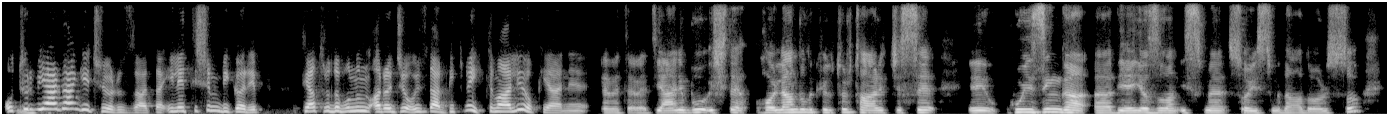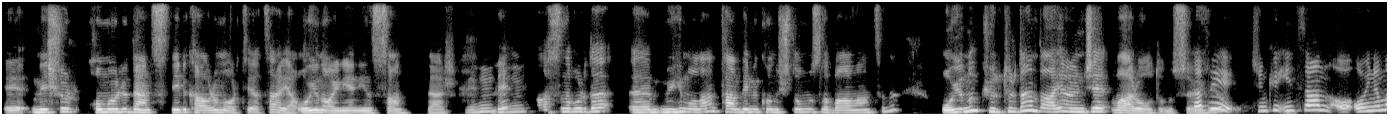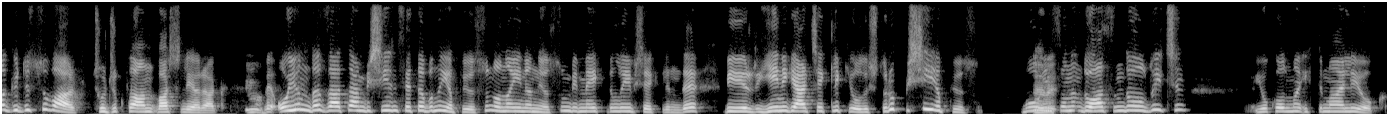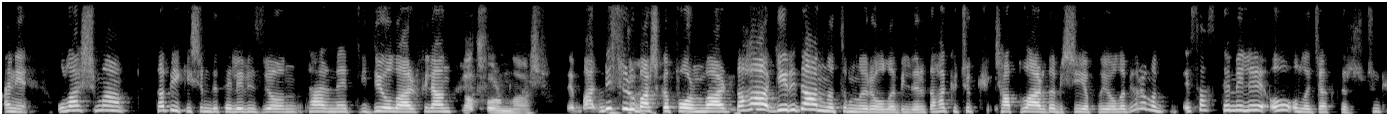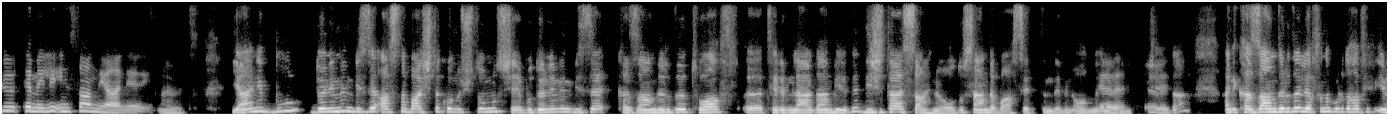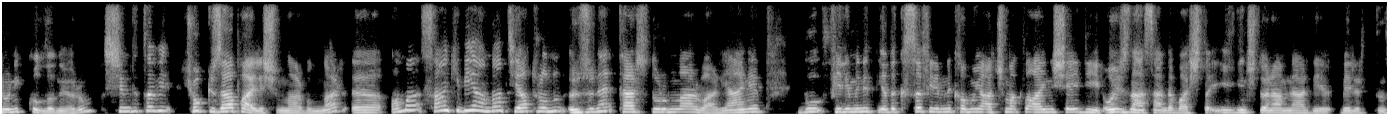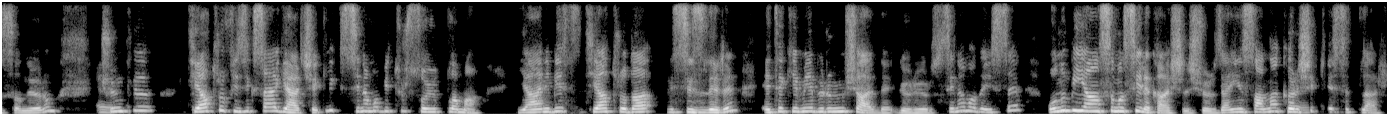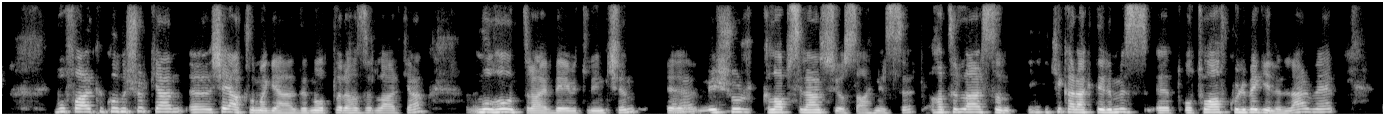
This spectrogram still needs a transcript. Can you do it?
o tür bir yerden geçiyoruz zaten. İletişim bir garip. Tiyatroda bunun aracı o yüzden bitme ihtimali yok yani. Evet evet yani bu işte Hollandalı kültür tarihçisi e, Huizinga e, diye yazılan ismi, soy ismi daha doğrusu e, meşhur homo ludens diye bir kavram ortaya atar ya oyun oynayan insan der. Hı hı, Ve hı. aslında burada e, mühim olan tam demin konuştuğumuzla bağlantılı oyunun kültürden daha önce var olduğunu söylüyor. Tabii çünkü insan oynama güdüsü var çocuktan başlayarak. Ve oyunda zaten bir şeyin setup'ını yapıyorsun, ona inanıyorsun. Bir make believe şeklinde bir yeni gerçeklik oluşturup bir şey yapıyorsun. Bu evet. insanın doğasında olduğu için yok olma ihtimali yok. Hani ulaşma tabii ki şimdi televizyon, internet, videolar filan platformlar bir sürü başka form var. Daha geride anlatımları olabilir. Daha küçük çaplarda bir şey yapıyor olabilir ama esas temeli o olacaktır. Çünkü temeli insan yani. Evet. Yani bu dönemin bize aslında başta konuştuğumuz şey, bu dönemin bize kazandırdığı tuhaf e, terimlerden biri de dijital sahne oldu. Sen de bahsettin demin onunla ilgili evet, bir şeyden. Evet. Hani kazandırdığı lafını burada hafif ironik kullanıyorum. Şimdi tabii çok güzel paylaşımlar bunlar. E, ama sanki bir yandan tiyatronun özüne ters durumlar var. Yani bu filmini ya da kısa filmini kamuya açmakla aynı şey değil. O yüzden sen de başta ilginç dönemler diye belirttin sanıyorum. Evet. Çünkü tiyatro fiziksel gerçeklik, sinema bir tür soyutlama. Yani biz tiyatroda sizleri ete kemiğe bürünmüş halde görüyoruz. Sinemada ise onun bir yansımasıyla karşılaşıyoruz. Yani insandan karışık kesitler. Bu farkı konuşurken şey aklıma geldi notları hazırlarken. Mulholland Drive David Lynch'in e, meşhur Club Silencio sahnesi. Hatırlarsın iki karakterimiz e, o tuhaf kulübe gelirler ve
